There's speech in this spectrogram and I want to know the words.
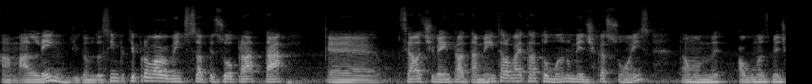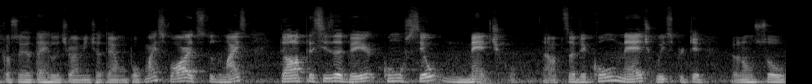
a, além, digamos assim, porque provavelmente essa pessoa para estar tá é, se ela estiver em tratamento, ela vai estar tá tomando medicações, tá? Uma, algumas medicações até relativamente até um pouco mais fortes tudo mais. Então ela precisa ver com o seu médico. Tá? Ela precisa ver com o médico isso, porque eu não sou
